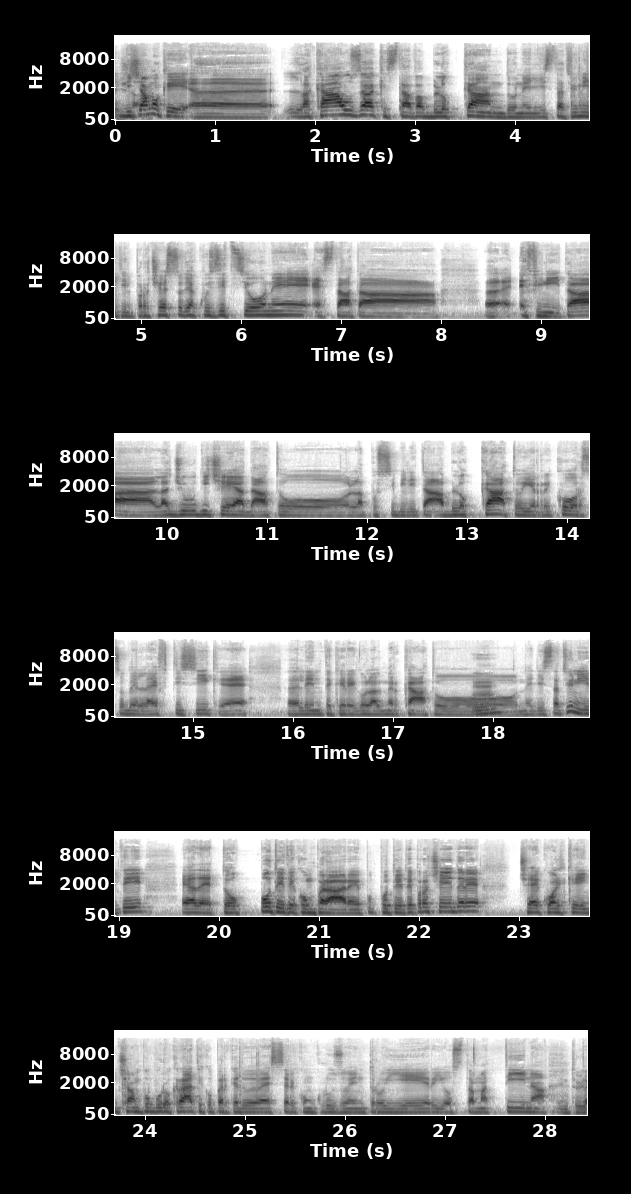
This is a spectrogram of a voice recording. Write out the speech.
ufficiale. diciamo che eh, la causa che stava bloccando negli Stati Uniti il processo di acquisizione è stata eh, è finita. La giudice ha dato la possibilità, ha bloccato il ricorso della FTC, che è eh, l'ente che regola il mercato negli Stati Uniti, e ha detto potete comprare, po- potete procedere. C'è qualche inciampo burocratico perché doveva essere concluso entro ieri o stamattina, Entro il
